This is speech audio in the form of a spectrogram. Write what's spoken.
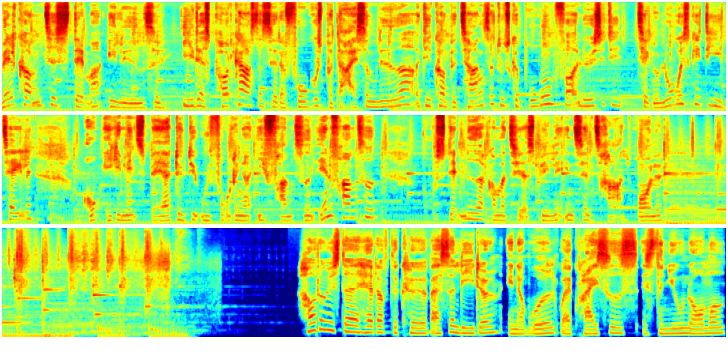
Velkommen til Stemmer i Ledelse. Idas podcast, der sætter fokus på dig som leder og de kompetencer, du skal bruge for at løse de teknologiske, digitale og ikke mindst bæredygtige udfordringer i fremtiden. En fremtid, hvor stemmeleder kommer til at spille en central rolle. How do we stay ahead of the curve as a leader in a world where crisis is the new normal?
